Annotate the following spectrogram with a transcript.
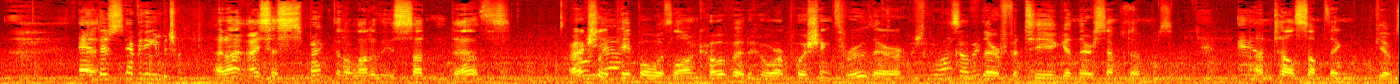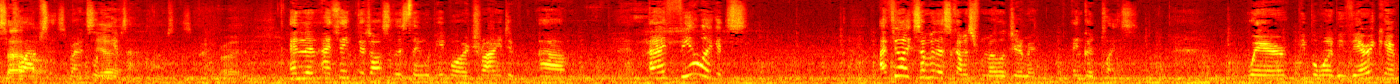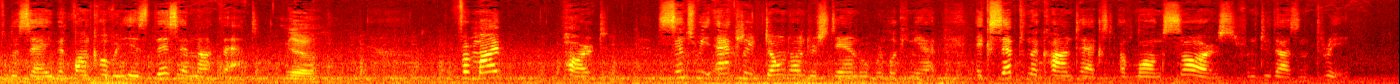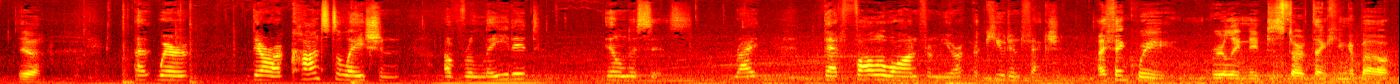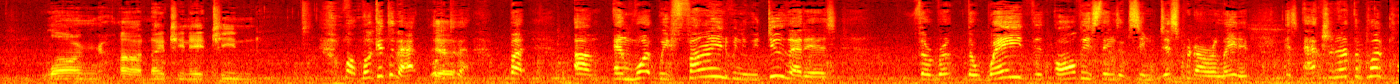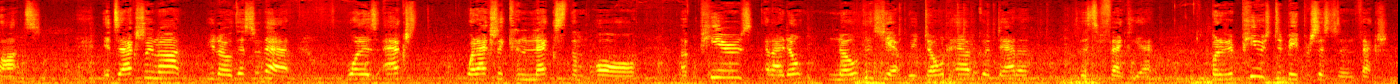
and there's everything in between. And I, I suspect that a lot of these sudden deaths are Oh, actually yeah. people with long COVID who are pushing through their their fatigue and their symptoms and until something gives out. collapses, right? Something Yeah. gives out, collapses, right? Right. And then I think there's also this thing where people are trying to, um, and I feel like it's, I feel like some of this comes from a legitimate and good place, where people want to be very careful to say that long COVID is this and not that. Yeah. For my part, since we actually don't understand what we're looking at, except in the context of long SARS from 2003, Yeah. uh, where there are a constellation of related illnesses, right, that follow on from your acute infection. I think we really need to start thinking about long uh, 1918. Well, we'll get to that. We'll get to Yeah. that. But um, and what we find when we do that is the the way that all these things that seem disparate are related is actually not the blood clots. It's actually not you know this or that. What is actually what actually connects them all appears, and I don't know this yet. We don't have good data to this effect yet, but it appears to be persistent infection.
